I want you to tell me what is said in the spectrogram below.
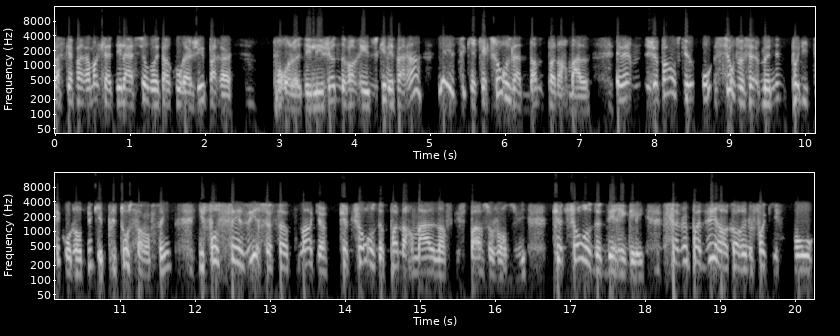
parce qu'apparemment que la délation doit être encouragée par euh, pour les jeunes devoir rééduquer les parents, là, il dit qu'il y a quelque chose là-dedans de pas normal. Eh je pense que si on veut faire mener une politique aujourd'hui qui est plutôt sensée, il faut saisir ce sentiment qu'il y a quelque chose de pas normal dans ce qui se passe aujourd'hui, quelque chose de déréglé. Ça ne veut pas dire, encore une fois, qu'il faut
